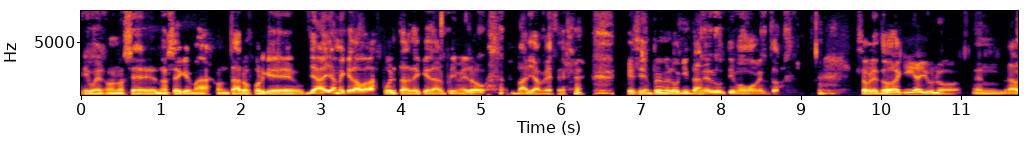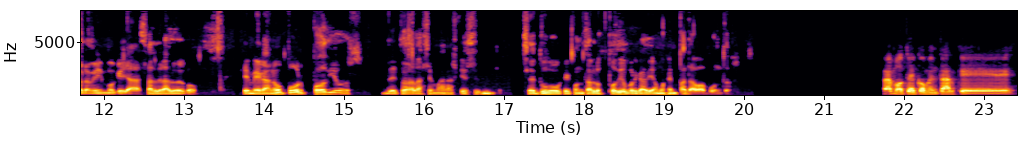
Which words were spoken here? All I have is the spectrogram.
Y bueno, no sé, no sé qué más contaros porque ya, ya me he quedado a las puertas de quedar primero varias veces, que siempre me lo quitan en el último momento. Sobre todo aquí hay uno en, ahora mismo que ya saldrá luego, que me ganó por podios de todas las semanas, que se, tuvo que contar los podios porque habíamos empatado a puntos. Ramote comentar que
